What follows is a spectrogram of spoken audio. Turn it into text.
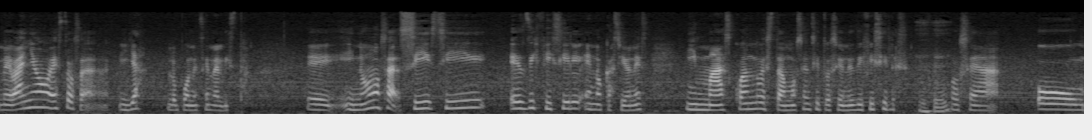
me baño, esto, o sea, y ya, lo pones en la lista. Eh, y no, o sea, sí, sí es difícil en ocasiones y más cuando estamos en situaciones difíciles. O sea, o,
